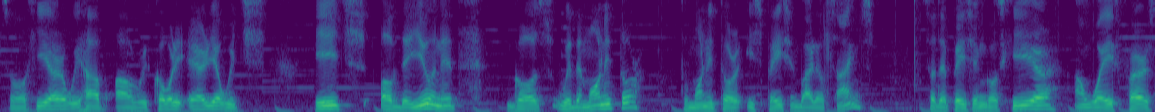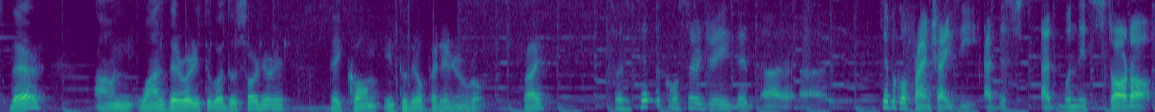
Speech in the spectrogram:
So here we have our recovery area, which each of the units goes with the monitor to monitor each patient vital signs. So the patient goes here and wait first there. And once they're ready to go to surgery, they come into the operating room, right? So the typical surgery that uh, uh, typical franchisee at this at when they start off,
